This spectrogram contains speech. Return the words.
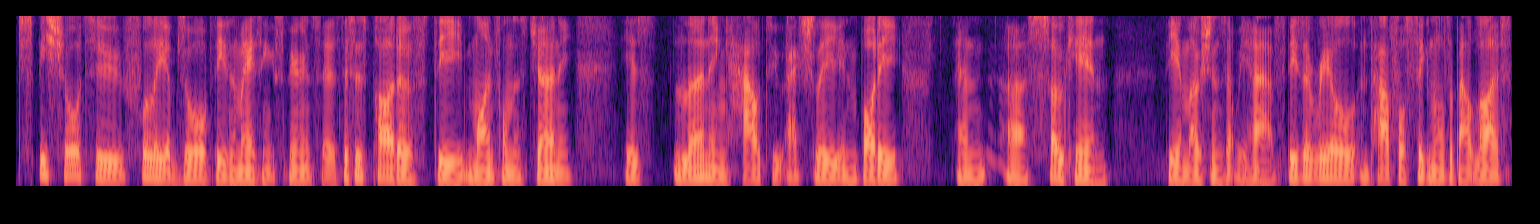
just be sure to fully absorb these amazing experiences. This is part of the mindfulness journey, is learning how to actually embody and uh, soak in the emotions that we have. These are real and powerful signals about life,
